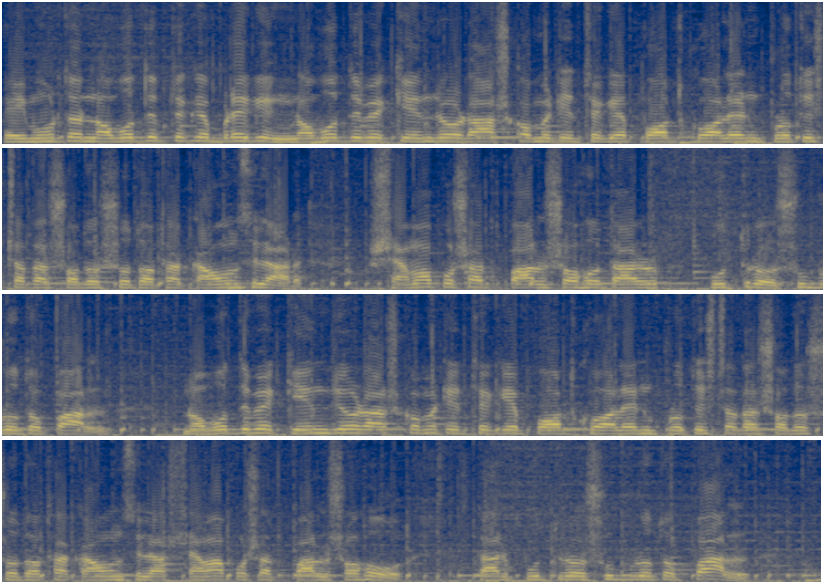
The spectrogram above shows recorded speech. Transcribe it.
এই মুহূর্তে নবদ্বীপ থেকে ব্রেকিং নবদ্বীপে কেন্দ্রীয় রাস কমিটির থেকে পদ খোয়ালেন প্রতিষ্ঠাতা সদস্য তথা কাউন্সিলর শ্যামাপ্রসাদ পাল সহ তার পুত্র সুব্রত পাল। নবদ্বীপে কেন্দ্রীয় রাস কমিটির থেকে পদ খোয়ালেন প্রতিষ্ঠাতা সদস্য তথা কাউন্সিলর শ্যামাপ্রসাদ পাল সহ তার পুত্র সুব্রত পাল।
